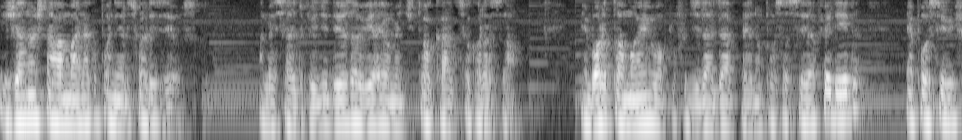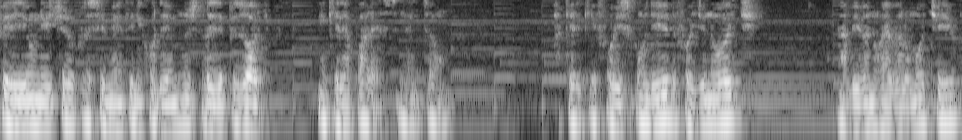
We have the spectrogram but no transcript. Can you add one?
e já não estava mais na companhia dos fariseus. A mensagem do Filho de Deus havia realmente tocado seu coração. Embora o tamanho ou a profundidade da fé não possa ser aferida, é possível inferir um nítido crescimento em Nicodemo nos três episódios em que ele aparece. Né? Então, aquele que foi escondido foi de noite, a Bíblia não revela o motivo,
